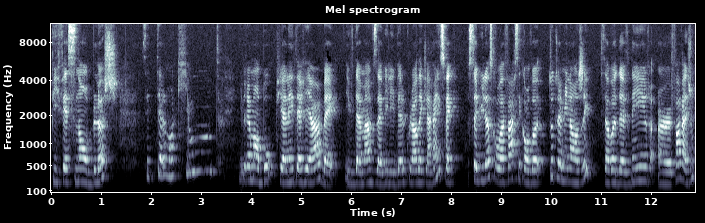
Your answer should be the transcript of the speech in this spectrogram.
Puis il fait sinon blush. C'est tellement cute! Il est vraiment beau. Puis à l'intérieur, ben évidemment, vous avez les belles couleurs de Clarins. Fait que celui-là, ce qu'on va faire, c'est qu'on va tout le mélanger. ça va devenir un fard à joues.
